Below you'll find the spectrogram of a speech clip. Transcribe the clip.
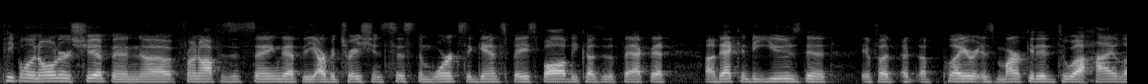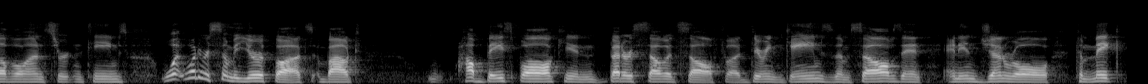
people in ownership and uh, front offices saying that the arbitration system works against baseball because of the fact that uh, that can be used in, if a, a, a player is marketed to a high level on certain teams what what are some of your thoughts about how baseball can better sell itself uh, during games themselves and and in general to make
